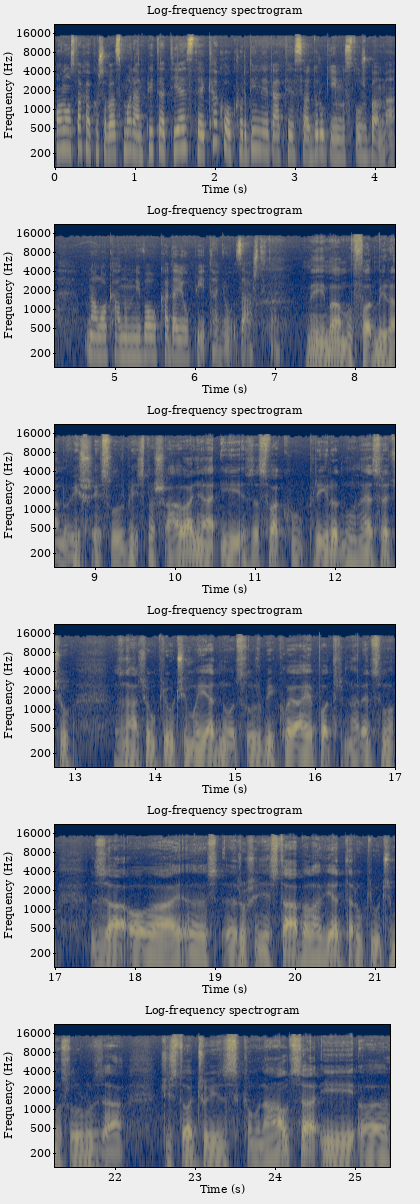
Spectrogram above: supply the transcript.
Ono svakako što vas moram pitati jeste kako koordinirate sa drugim službama na lokalnom nivou kada je u pitanju zaštita? Mi imamo formirano više službi spašavanja i za svaku prirodnu nesreću znači uključimo jednu od službi koja je potrebna. Recimo, za ovaj, e, rušenje stabala, vjetar, uključimo službu za čistoću iz komunalca i uh,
